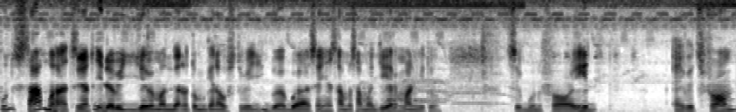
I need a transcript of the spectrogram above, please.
pun sama. Ternyata dari Jerman dan atau mungkin Austria juga bahasanya sama-sama Jerman gitu. Sigmund Freud Erich Fromm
